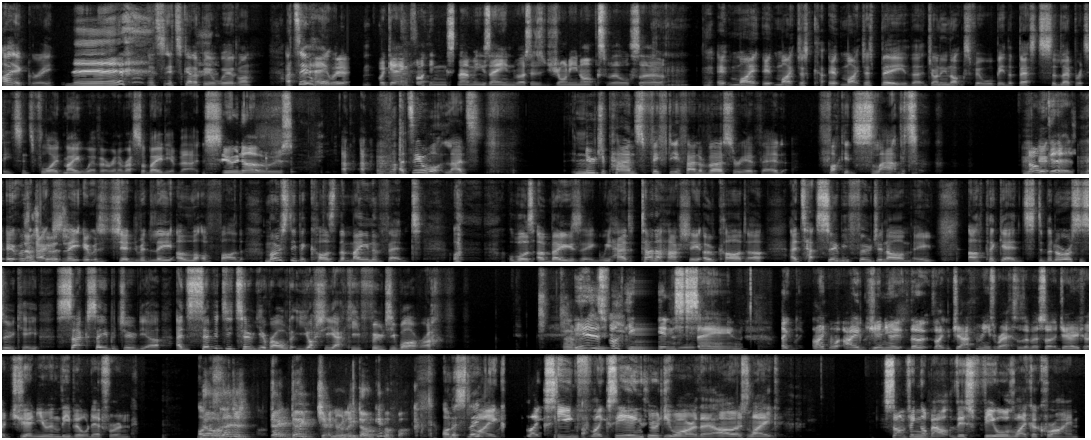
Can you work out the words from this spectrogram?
I agree. eh. It's it's gonna be a weird one. I tell But you hey, what, we're we're getting fucking Sami Zayn versus Johnny Knoxville, so it might it might just it might just be that Johnny Knoxville will be the best celebrity since Floyd Mayweather in a WrestleMania match. who knows? I tell you what, lads. New Japan's 50th anniversary event fucking slapped. Oh, It- good. It was That's good. actually it was genuinely a lot of fun. Mostly because the main event was amazing. We had Tanahashi, Okada, and Tatsumi Fujinami up against Minoru Suzuki, Zack Sabre Jr., and 72-year-old Yoshiaki Fujiwara. It is fucking insane. Like, like what I genuinely, though, like Japanese wrestlers of a certain generation are genuinely built different. No, they just they they generally don't give a fuck. Honestly, Like, like seeing, like seeing through Fujiwara there, I was like, something about this feels like a crime,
